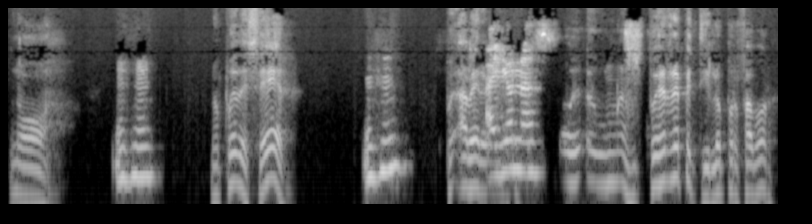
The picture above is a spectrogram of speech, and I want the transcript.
No. No puede ser. A ver, hay unas. ¿Puedes repetirlo, por favor?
